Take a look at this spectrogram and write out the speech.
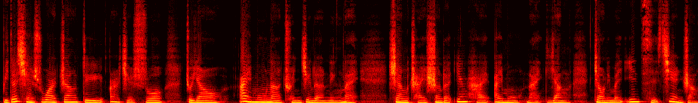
彼得前书二章第二节说：“就要爱慕那纯净的灵奶，像才生的婴孩爱慕奶一样，叫你们因此渐长，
